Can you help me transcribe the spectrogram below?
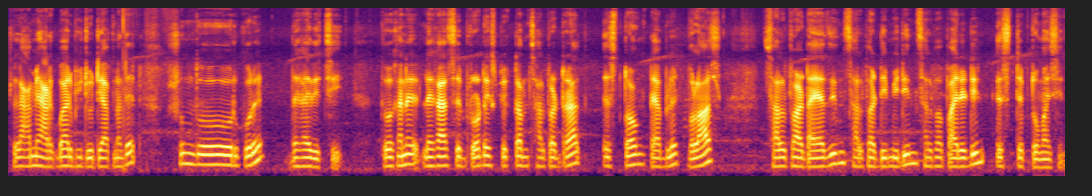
তাহলে আমি আরেকবার ভিডিওটি আপনাদের সুন্দর করে দেখাই দিচ্ছি। তো এখানে লেখা আছে, ব্রড স্পেকট্রাম সালফার ড্রাগ, স্ট্রং ট্যাবলেট প্লাস সালফার ডায়াজিন, সালফার ডিমিডিন, সালফার পাইরেডিন, স্টেপটোমাইসিন।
